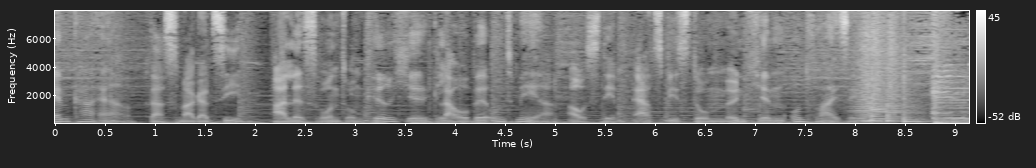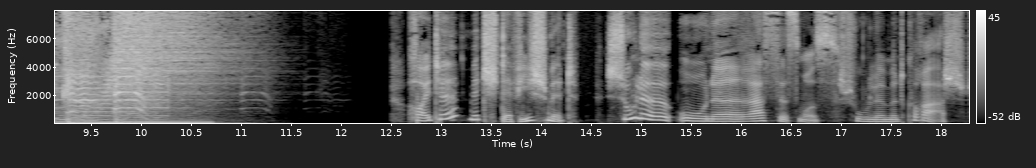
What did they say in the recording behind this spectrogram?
MKR, das Magazin. Alles rund um Kirche, Glaube und mehr aus dem Erzbistum München und Freising. Heute mit Steffi Schmidt. Schule ohne Rassismus, Schule mit Courage.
